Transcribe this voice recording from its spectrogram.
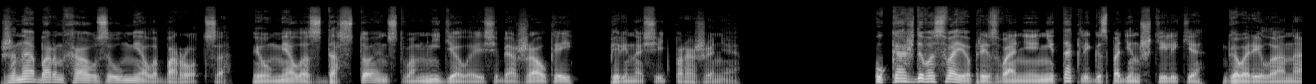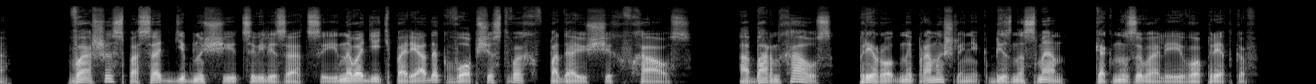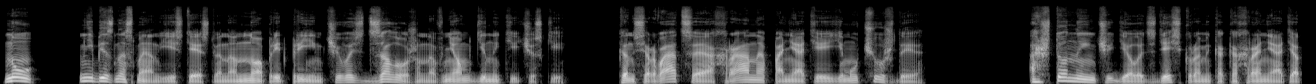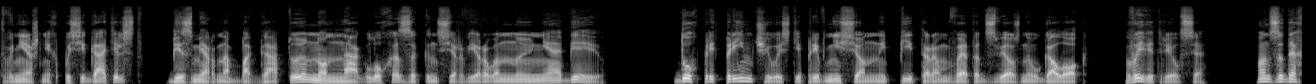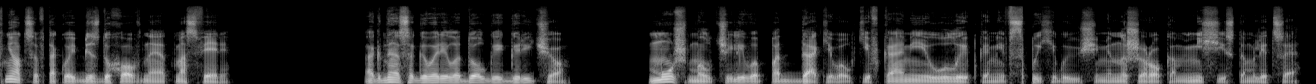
жена Барнхауза умела бороться и умела с достоинством, не делая себя жалкой, переносить поражение. «У каждого свое призвание, не так ли, господин Штилике?» — говорила она. «Ваше — спасать гибнущие цивилизации, наводить порядок в обществах, впадающих в хаос. А Барнхаус Природный промышленник, бизнесмен, как называли его предков. Ну, не бизнесмен, естественно, но предприимчивость заложена в нем генетически. Консервация, охрана — понятия ему чуждые. А что нынче делать здесь, кроме как охранять от внешних посягательств безмерно богатую, но наглухо законсервированную необею? Дух предприимчивости, привнесенный Питером в этот звездный уголок, выветрился. Он задохнется в такой бездуховной атмосфере. Агнеса говорила долго и горячо. Муж молчаливо поддакивал кивками и улыбками, вспыхивающими на широком мясистом лице.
